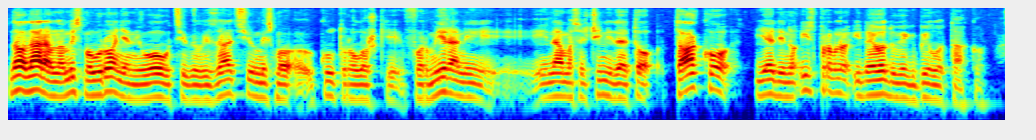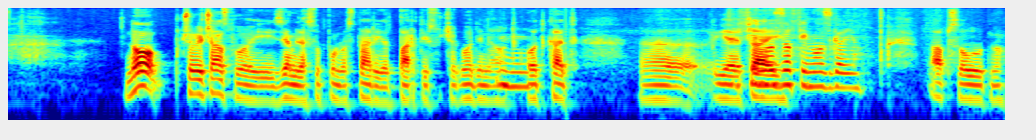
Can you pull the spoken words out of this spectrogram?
No, naravno, mi smo uronjeni u ovu civilizaciju, mi smo kulturološki formirani i nama se čini da je to tako, jedino ispravno i da je oduvijek bilo tako. No, čovječanstvo i zemlja su puno stariji od par tisuća godina od, od kad e, je taj... Filozofi mozgaju. Apsolutno.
